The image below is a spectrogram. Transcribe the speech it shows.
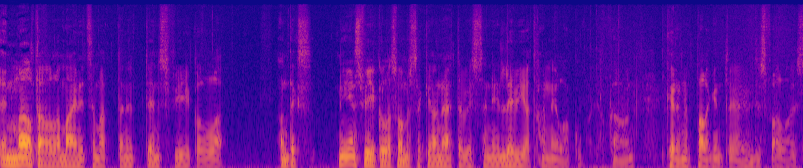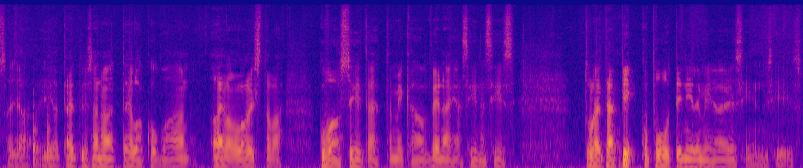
en malta olla mainitsematta nyt ensi viikolla, anteeksi, niin ensi viikolla Suomessakin on nähtävissä niin Leviathan elokuva, joka on kerännyt palkintoja Yhdysvalloissa. Ja, ja täytyy sanoa, että elokuva on aivan loistava kuvaus siitä, että mikä on Venäjä. Siinä siis tulee tämä pikkupuutin-ilmiö esiin. Siis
